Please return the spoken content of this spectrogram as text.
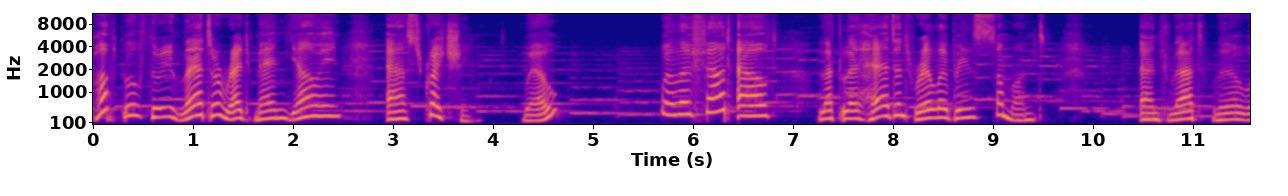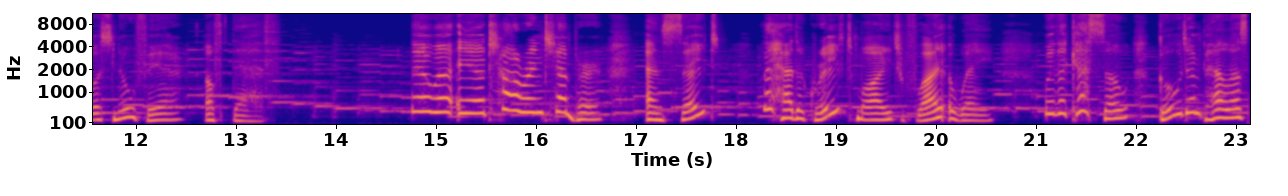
popped the three little red men yelling and screeching. Well, when I found out that they hadn't really been summoned, and that there was no fear of death. They were in a towering temper, and said they had a great mind to fly away with a castle, golden palace,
